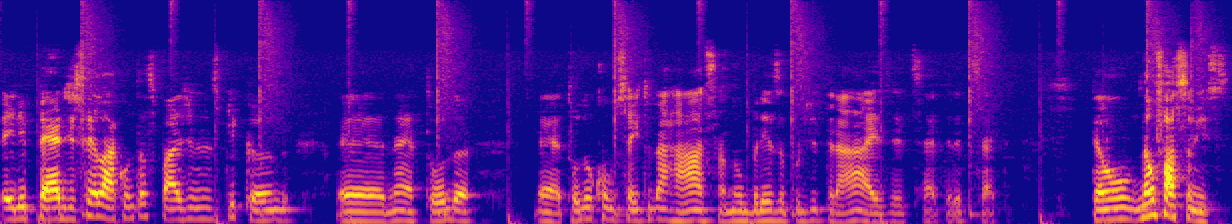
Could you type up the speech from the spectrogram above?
ele perde sei lá quantas páginas explicando é, né, toda, é, todo o conceito da raça, a nobreza por detrás, etc, etc. Então, não façam isso.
